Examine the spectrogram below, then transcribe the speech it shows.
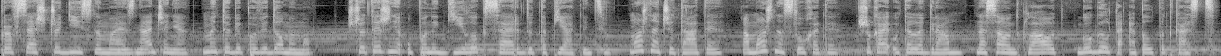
Про все, що дійсно має значення, ми тобі повідомимо. Щотижня у понеділок, середу та п'ятницю можна читати, а можна слухати. Шукай у Telegram, на SoundCloud, Google та Apple Podcasts.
